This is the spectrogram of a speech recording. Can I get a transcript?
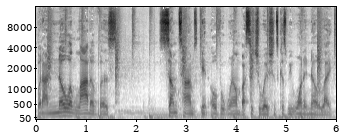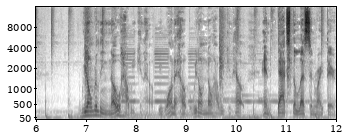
But I know a lot of us sometimes get overwhelmed by situations cuz we want to know like we don't really know how we can help. We want to help, but we don't know how we can help. And that's the lesson right there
